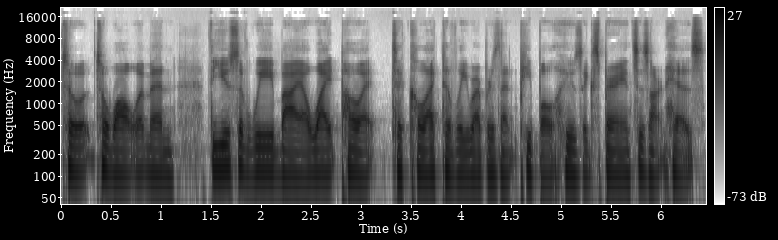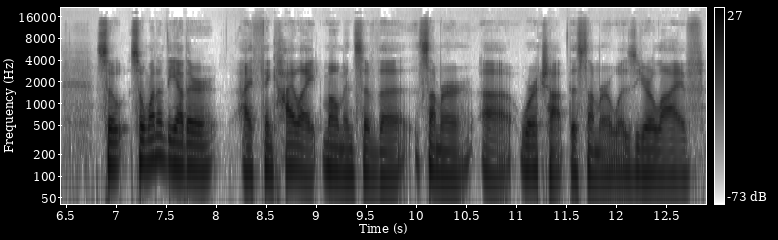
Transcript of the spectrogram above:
to to Walt Whitman, the use of we by a white poet to collectively represent people whose experiences aren't his. So so one of the other I think highlight moments of the summer uh, workshop this summer was your live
